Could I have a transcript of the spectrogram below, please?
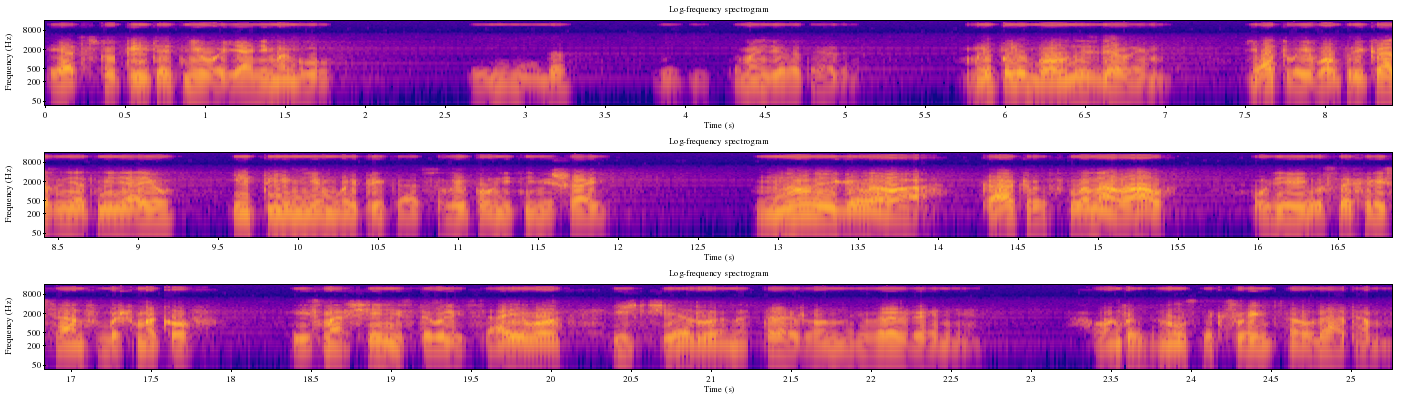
и отступить от него я не могу». «И не надо», — командир отряда. «Мы полюбовно сделаем. Я твоего приказа не отменяю, и ты мне мой приказ выполнить не мешай». «Ну и голова, как расплановал!» Удивился Хрисанф Башмаков, и с морщинистого лица его исчезло настороженное выражение. Он повернулся к своим солдатам.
